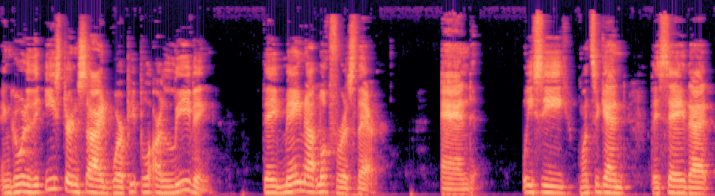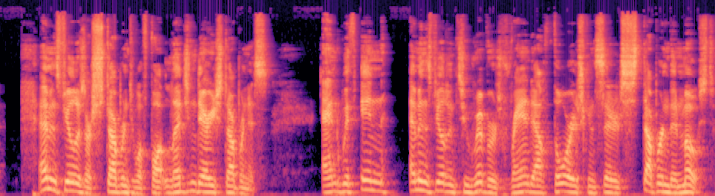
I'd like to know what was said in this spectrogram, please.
and go to the eastern side where people are leaving, they may not look for us there. And we see, once again, they say that Emond's Fielders are stubborn to a fault, legendary stubbornness. And within Emond's Field and Two Rivers, Rand al'Thor is considered stubborn than most.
